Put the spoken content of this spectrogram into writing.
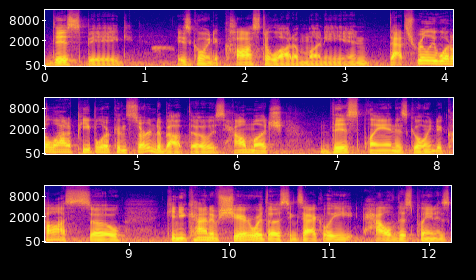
this big is going to cost a lot of money, and that's really what a lot of people are concerned about, though, is how much this plan is going to cost. So, can you kind of share with us exactly how this plan is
